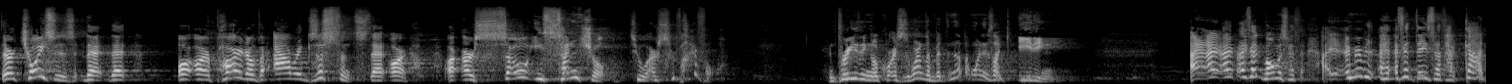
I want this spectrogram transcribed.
There are choices that, that are, are part of our existence that are, are, are so essential to our survival. And breathing, of course, is one of them, but another one is like eating. I, have had moments, with, I, I remember, I've had days I thought, God,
